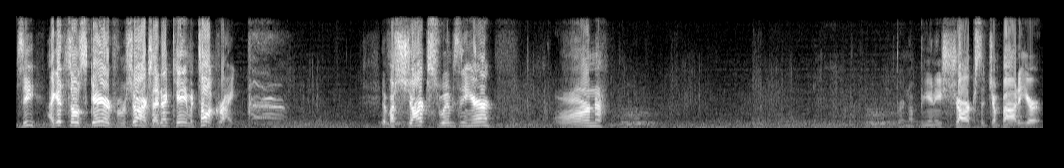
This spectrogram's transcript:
See? I get so scared from sharks I can't even talk right. if a shark swims in here... On... be any sharks that jump out of here,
